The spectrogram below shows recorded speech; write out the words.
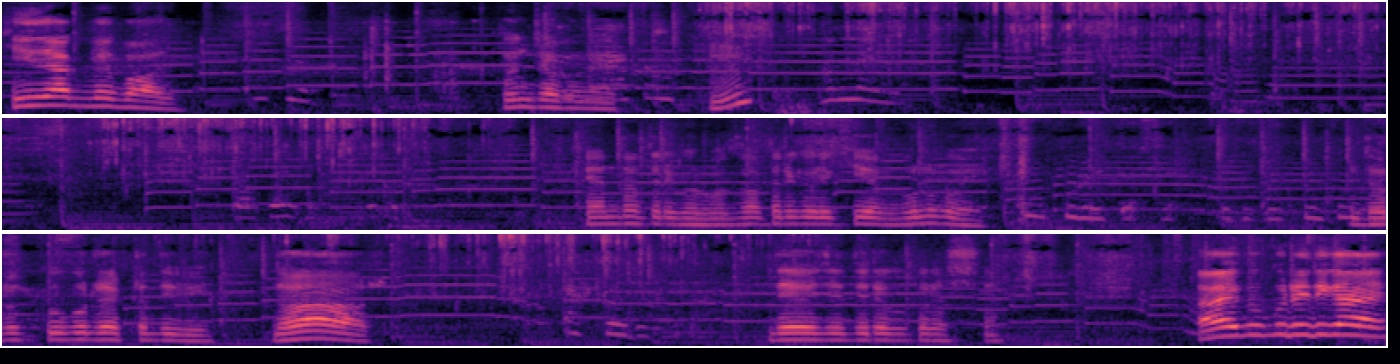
কি রাখবে বল? কোন চকলেট? হুম? কেন তাড়াতাড়ি করব? তাড়াতাড়ি করে কি হবে বলু কই? ধরো কুকুরের একটা দিবি। ধর। দে যে দুটো কুকুর আসছে। আয় কুকুর এদিকে আয়।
